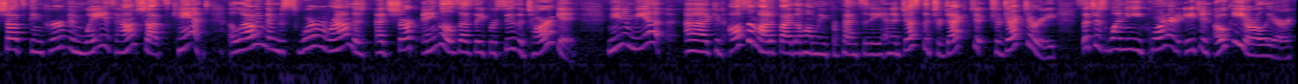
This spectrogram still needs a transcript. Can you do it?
shots can curve in ways Hound shots can't, allowing them to swerve around at, at sharp angles as they pursue the target. Ninomiya uh, can also modify the homing propensity and adjust the traject- trajectory, such as when he cornered Agent Oki earlier.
